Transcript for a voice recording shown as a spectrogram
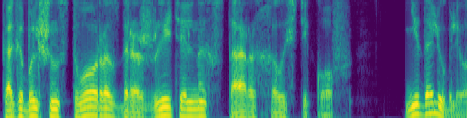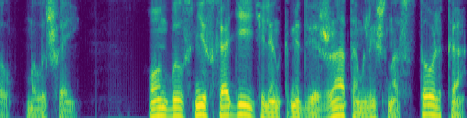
как и большинство раздражительных старых холостяков. Недолюбливал малышей. Он был снисходителен к медвежатам лишь настолько,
